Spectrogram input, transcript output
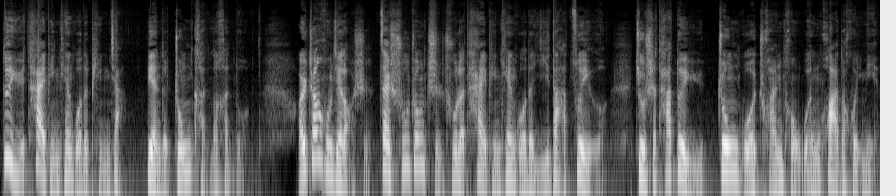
对于太平天国的评价变得中肯了很多。而张宏杰老师在书中指出了太平天国的一大罪恶，就是他对于中国传统文化的毁灭。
